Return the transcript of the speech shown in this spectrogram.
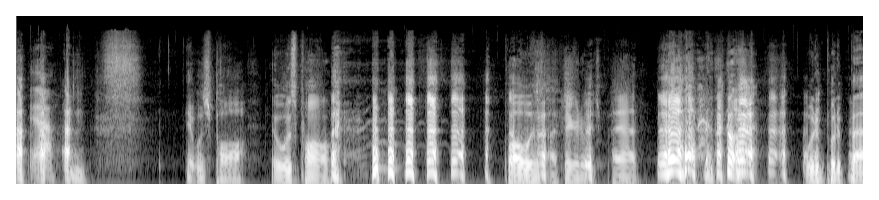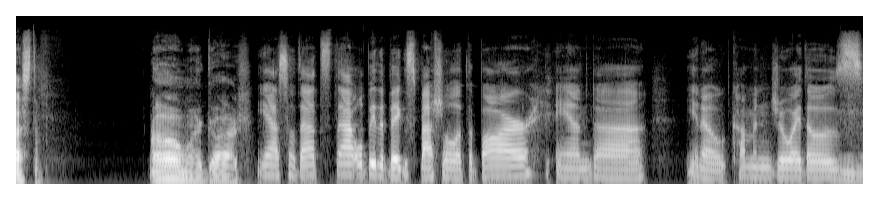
Yeah. It was Paul. It was Paul. Paul was I figured it was Pat. wouldn't put it past him. Oh my gosh. Yeah, so that's that will be the big special at the bar and uh you know, come enjoy those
